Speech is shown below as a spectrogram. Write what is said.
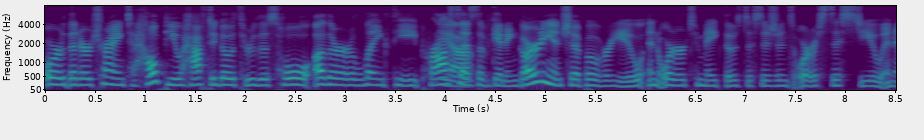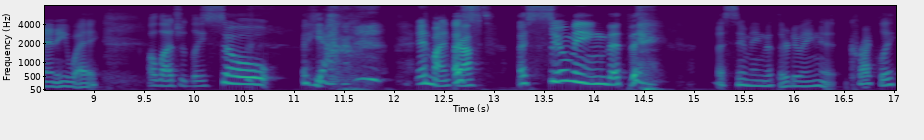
or that are trying to help you have to go through this whole other lengthy process of getting guardianship over you in order to make those decisions or assist you in any way. allegedly So, yeah, in Minecraft. Ass- assuming that they assuming that they're doing it correctly.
